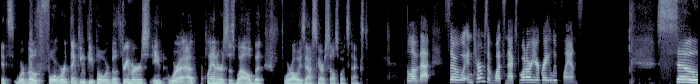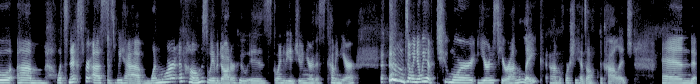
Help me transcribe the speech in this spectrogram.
it's we're both forward thinking people. We're both dreamers. We're planners as well but we're always asking ourselves what's next Love that. So, in terms of what's next, what are your Great Loop plans? So, um, what's next for us is we have one more at home. So, we have a daughter who is going to be a junior this coming year. so, we know we have two more years here on the lake um, before she heads off to college. And uh,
